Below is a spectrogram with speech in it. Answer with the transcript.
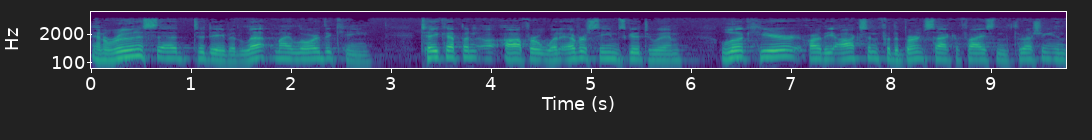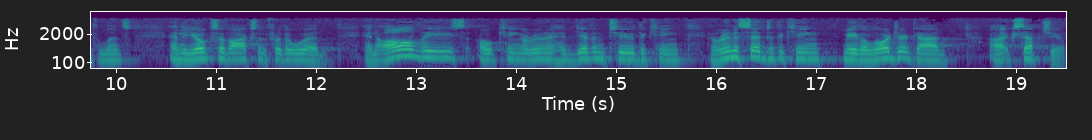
And Araunah said to David, Let my lord the king take up and offer whatever seems good to him. Look, here are the oxen for the burnt sacrifice and the threshing implements and the yokes of oxen for the wood. And all these, O King Araunah, had given to the king. And Araunah said to the king, May the Lord your God uh, accept you.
